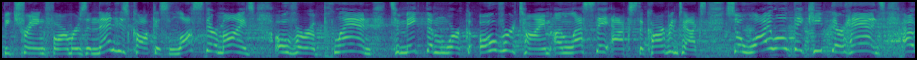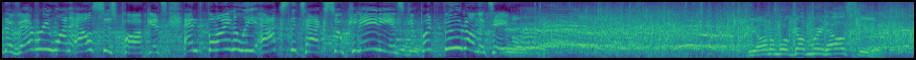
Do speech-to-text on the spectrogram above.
betraying farmers, and then his caucus lost their minds over a plan to make them work overtime unless they axe the carbon tax. So why won't they keep their hands out of everyone else's pockets and finally axe the tax so Canadians can put food on the table? The Honourable Government House Leader.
